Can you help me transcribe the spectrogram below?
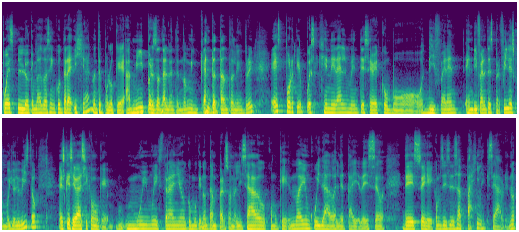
pues lo que más vas a encontrar, y generalmente por lo que a mí personalmente no me encanta tanto Linktree, es porque pues generalmente se ve como diferente, en diferentes perfiles, como yo lo he visto, es que se ve así como que muy, muy extraño, como que no tan personalizado, como que no hay un cuidado al detalle de ese, de ese, ¿cómo se esa página que se abre, ¿no?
